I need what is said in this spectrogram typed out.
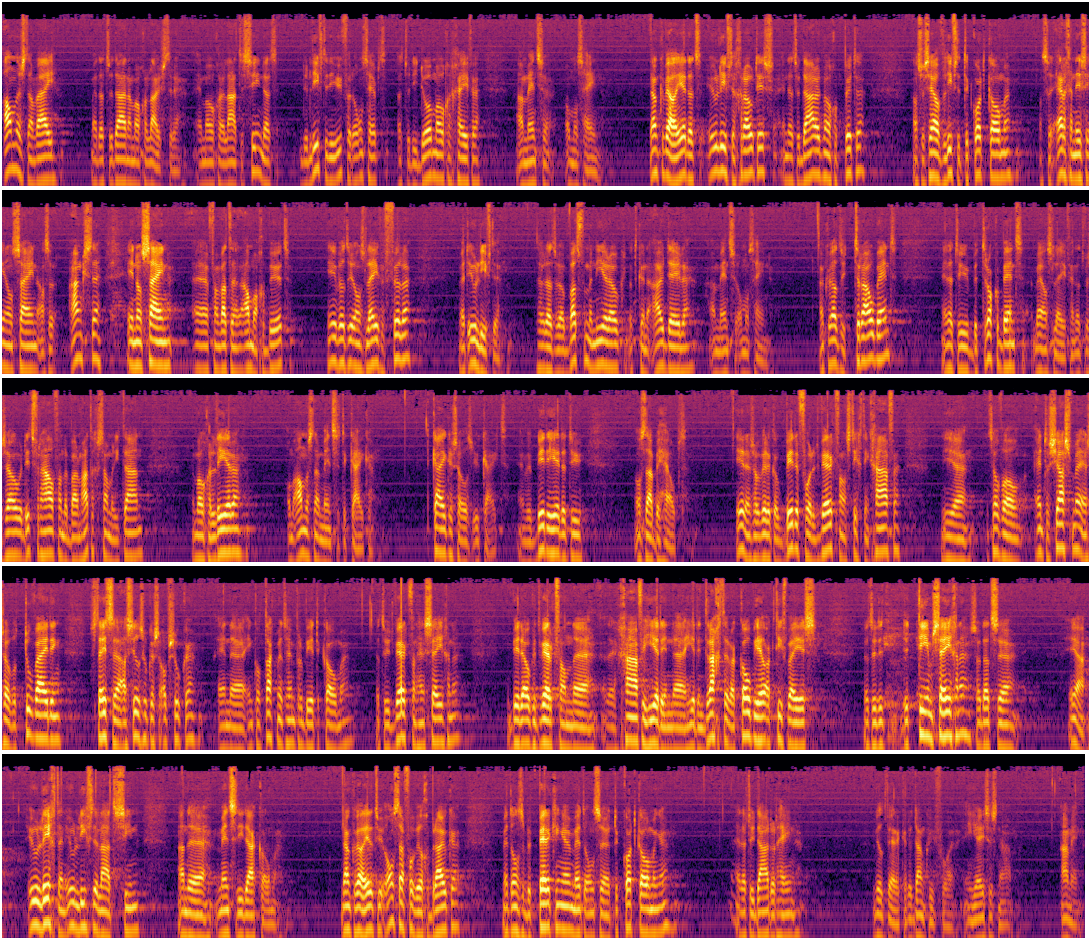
anders dan wij, maar dat we daarna mogen luisteren. En mogen laten zien dat de liefde die u voor ons hebt, dat we die door mogen geven aan mensen om ons heen. Dank u wel, Heer, dat uw liefde groot is en dat we daaruit mogen putten. Als we zelf liefde tekort komen, als er ergernissen in ons zijn, als er angsten in ons zijn uh, van wat er allemaal gebeurt, Heer, wilt u ons leven vullen met uw liefde. Zodat we op wat voor manier ook dat kunnen uitdelen aan mensen om ons heen. Dank u wel dat u trouw bent en dat u betrokken bent bij ons leven. En dat we zo dit verhaal van de barmhartige Samaritaan mogen leren om anders naar mensen te kijken. Te kijken zoals u kijkt. En we bidden, Heer, dat u ons daarbij helpt. Heer, en zo wil ik ook bidden voor het werk van Stichting Gaven. Die uh, zoveel enthousiasme en zoveel toewijding steeds de asielzoekers opzoeken en uh, in contact met hen probeert te komen. Dat u het werk van hen zegenen. We bidden ook het werk van uh, de gaven hier in, hier in Drachten, waar Kobi heel actief bij is. Dat u dit, team zegenen, zodat ze ja, uw licht en uw liefde laten zien aan de mensen die daar komen. Dank u wel, dat u ons daarvoor wil gebruiken. Met onze beperkingen, met onze tekortkomingen. En dat u daardoorheen wilt werken. Daar dank u voor. In Jezus' naam. Amen.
